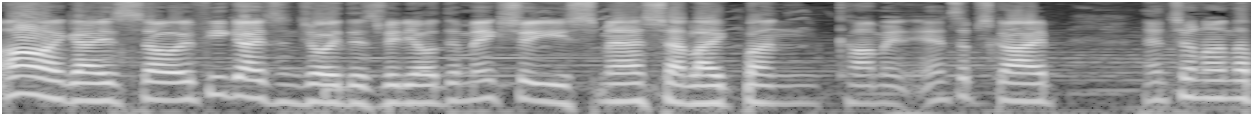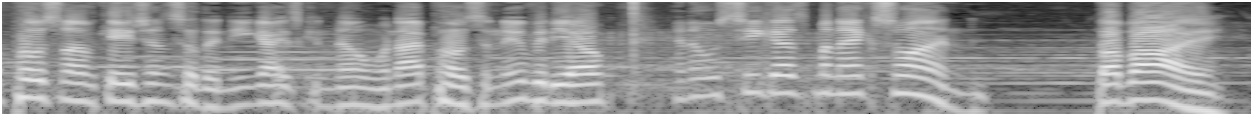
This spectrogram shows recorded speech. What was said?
Alright guys, so if you guys enjoyed this video, then make sure you smash that like button, comment, and subscribe. And turn on the post notifications so that you guys can know when I post a new video. And I will see you guys in my next one. Bye bye.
